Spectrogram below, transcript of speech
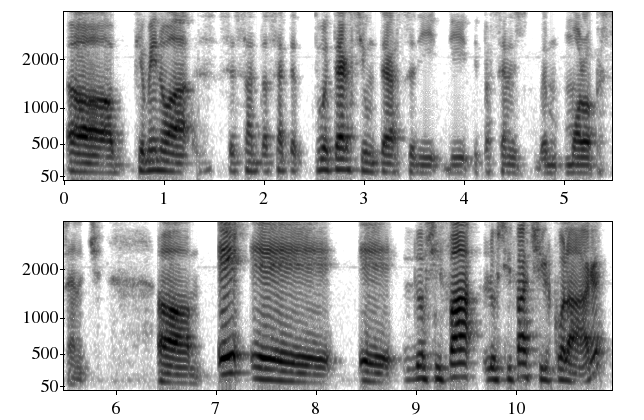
Uh, più o meno a 67, due terzi, un terzo di, di, di percentage, molar percentage. Uh, e, e, e lo, si fa, lo, si fa, circolare.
